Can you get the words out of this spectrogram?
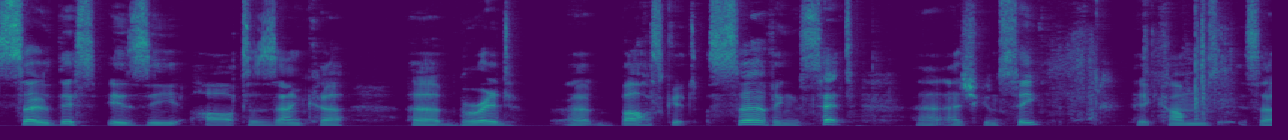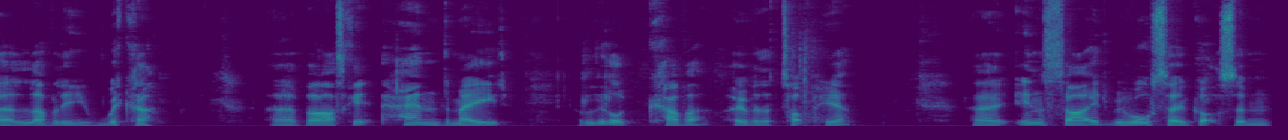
So this is the Artezanka uh, bread uh, basket serving set. Uh, as you can see, it comes, it's a lovely wicker uh, basket, handmade, a little cover over the top here. Uh, inside, we've also got some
